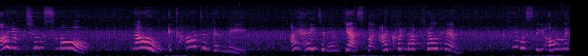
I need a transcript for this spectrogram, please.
I am too small. No, it can't have been me. I hated him, yes, but I couldn't have killed him. He was the only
